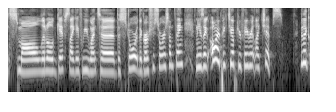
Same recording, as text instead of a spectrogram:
small little gifts. Like if we went to the store, the grocery store or something, and he's like, oh, I picked you up your favorite like chips. I'd be like,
